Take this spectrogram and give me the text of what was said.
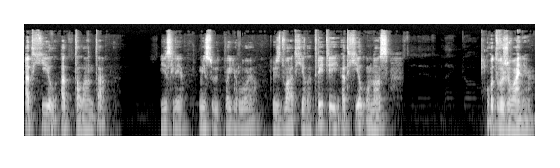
отхил от таланта. Если миссует по герою. То есть два отхила. Третий отхил у нас от выживания.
